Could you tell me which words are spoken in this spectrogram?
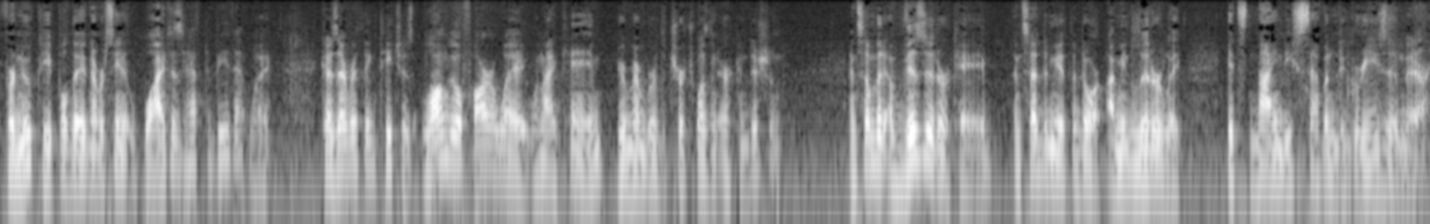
For new people, they've never seen it. Why does it have to be that way? Because everything teaches. Long ago, far away, when I came, you remember the church wasn't air conditioned. And somebody, a visitor came and said to me at the door, I mean, literally, it's 97 degrees in there.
